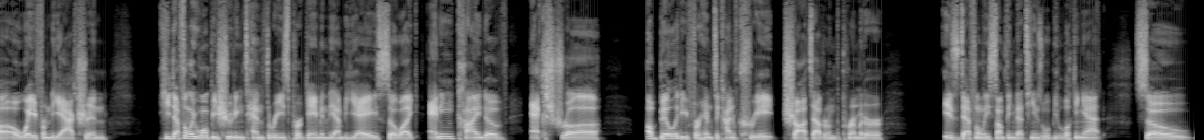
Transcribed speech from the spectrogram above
uh, away from the action. He definitely won't be shooting 10 threes per game in the NBA. So, like, any kind of extra ability for him to kind of create shots out on the perimeter is definitely something that teams will be looking at. So,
